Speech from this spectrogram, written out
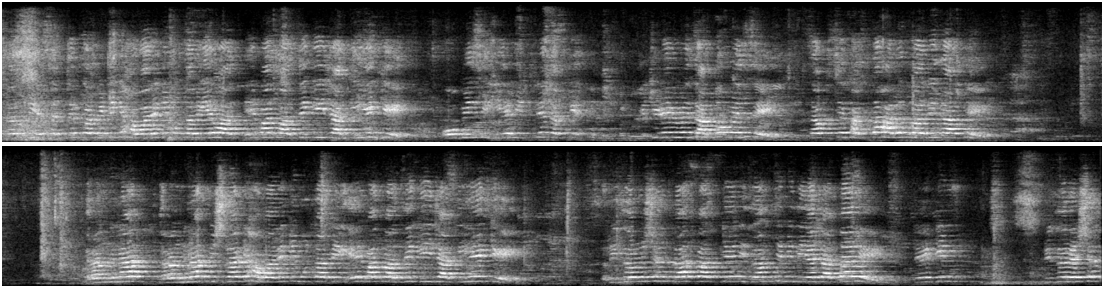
ज़रूरी है सेंट्रल कमेटी के हवाले के मुताबिक ये बात ये बात वाजे की जाती है कि ओबीसी ये निचले तबके पिछड़े हुए जातों में से सबसे खस्ता हालत वाली जात है। रंगनाथ रंगनाथ मिश्रा के हवाले के मुताबिक ये बात वाजे की जाती है कि रिजर्वेशन जात पात के निज़ाम से भी दिया जाता है, लेकिन रिजर्वेशन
